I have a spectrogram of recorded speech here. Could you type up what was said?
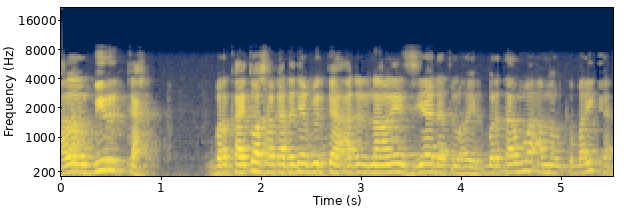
al birkah berkah itu asal katanya birkah ada namanya ziyadatul khair bertambah amal kebaikan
